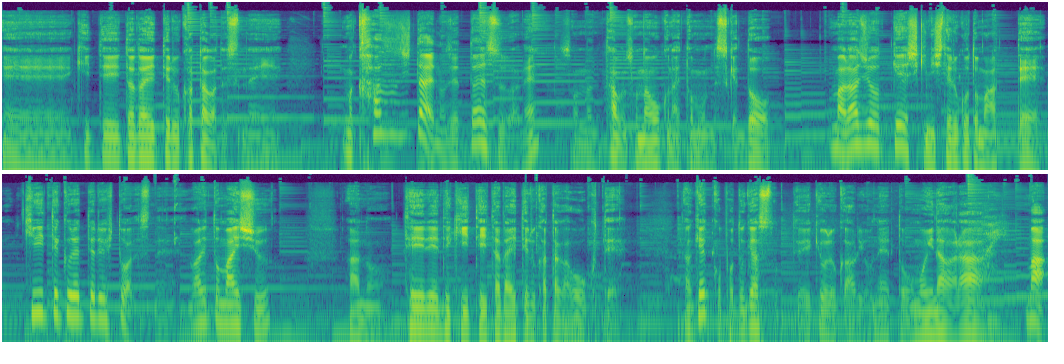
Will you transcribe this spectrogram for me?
えー聞いていただいてる方がですねまあ、数自体の絶対数はねそんな多分そんな多くないと思うんですけどまあラジオ形式にしてることもあって聞いてくれてる人はですね割と毎週あの定例で聞いていただいてる方が多くて結構ポッドキャストって影響力あるよねと思いながら、はい。ま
